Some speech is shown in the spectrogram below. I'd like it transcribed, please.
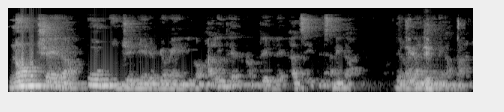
non c'era un ingegnere biomedico all'interno delle aziende sanitarie della regione Campania,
